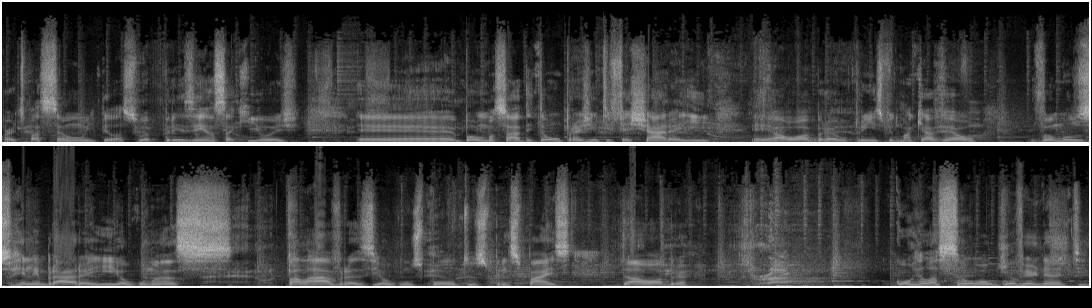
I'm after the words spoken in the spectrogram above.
participação e pela sua presença aqui hoje. É... Bom, moçada, então pra gente fechar aí é, a obra O Príncipe do Maquiavel, vamos relembrar aí algumas palavras e alguns pontos principais da obra. Com relação ao governante,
